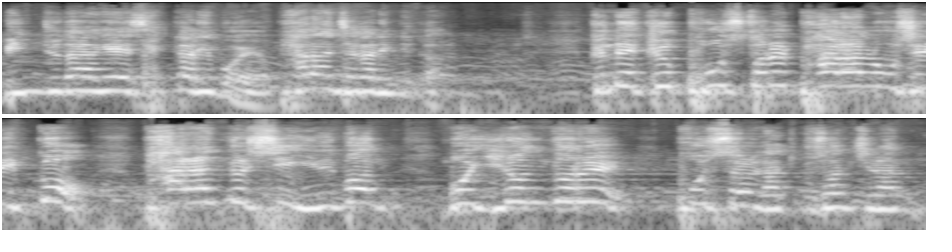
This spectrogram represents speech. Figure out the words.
민주당의 색깔이 뭐예요? 파란색 아닙니까? 근데 그 포스터를 파란 옷을 입고 파란 글씨 1번 뭐 이런 거를 포스터를 갖고선 지난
